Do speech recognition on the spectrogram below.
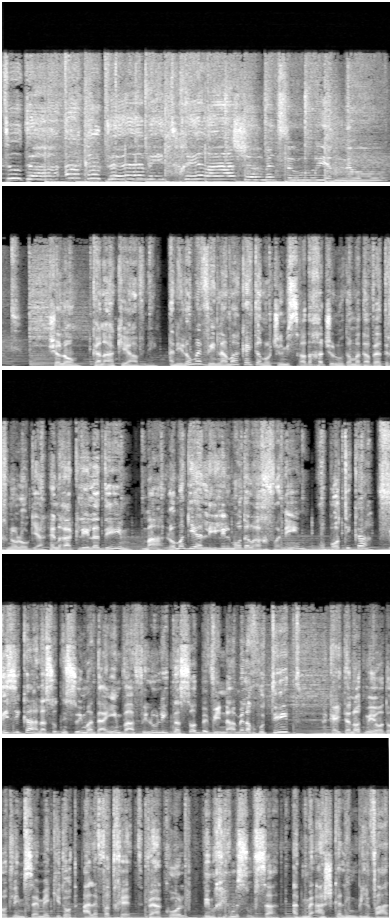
עתודה אקדמית, בחירה של מצוינות שלום, כאן אקי אבני. אני לא מבין למה הקייטנות של משרד החדשנות, המדע והטכנולוגיה הן רק לילדים. מה, לא מגיע לי ללמוד על רחפנים? רובוטיקה? פיזיקה? לעשות ניסויים מדעיים ואפילו להתנסות בבינה מלאכותית? הקייטנות מיועדות למסיימי כיתות א' עד ח', והכל במחיר מסובסד, עד 100 שקלים בלבד.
